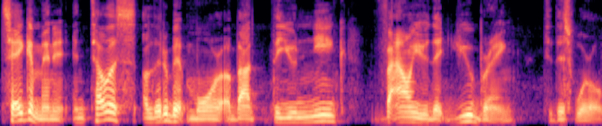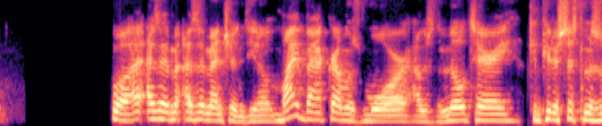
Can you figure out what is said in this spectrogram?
Take a minute and tell us a little bit more about the unique value that you bring to this world. Well, as I as I mentioned, you know, my background was more. I was in the military. Computer systems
